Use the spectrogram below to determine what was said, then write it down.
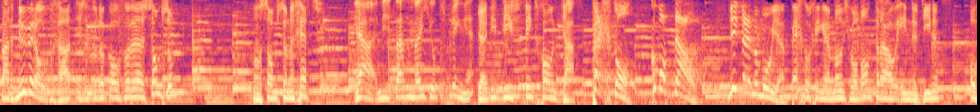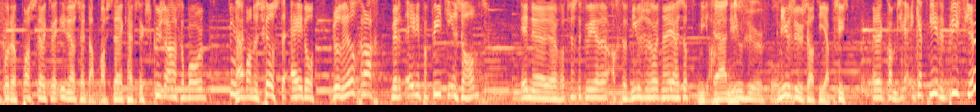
waar het nu weer over gaat, is natuurlijk over Samson. Van Samson en Gert. Ja, die staat een beetje op spring, hè? Ja, die, die vindt gewoon... Ja, Pechtel, kom op nou! Niet met me moeien. Pechtel ging een motie van wantrouwen in dienen over uh, Plasterk. Terwijl Iedereen zei, nou Plasterk hij heeft excuus aangeboden. Toen de man is veel te ijdel. Wilde heel graag met het ene papiertje in zijn hand... In, uh, wat was het ook weer, uh, achter het nieuws? Nee, hij zat niet achter ja, het nieuws. nieuwsuur. Nieuwsuur zat hij, ja, precies. En dan kwam hij zeggen, ik heb hier het briefje.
